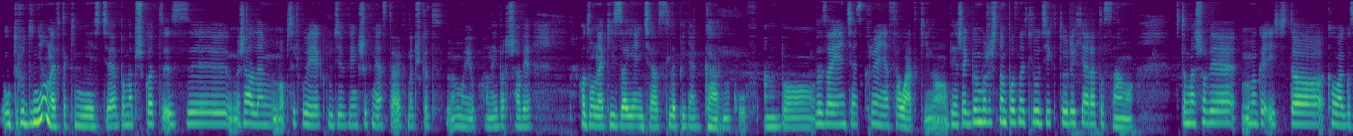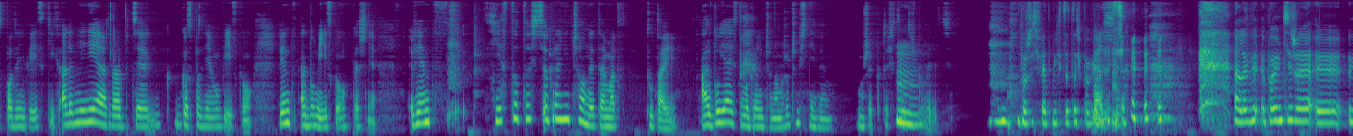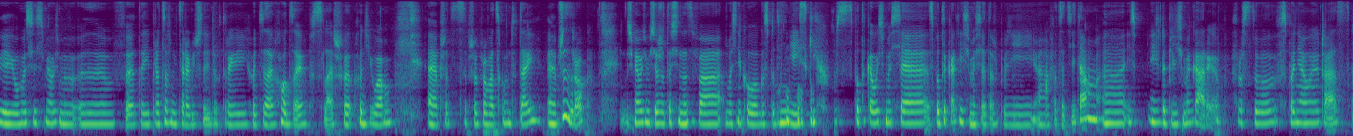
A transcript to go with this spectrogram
utrudnione w takim mieście, bo na przykład z żalem obserwuję, jak ludzie w większych miastach, na przykład w mojej ukochanej Warszawie, chodzą na jakieś zajęcia slepienia garnków albo zajęcia skrojenia sałatki. No, wiesz, jakby możesz tam poznać ludzi, których jara to samo. W Tomaszowie mogę iść do koła gospodyń wiejskich, ale mnie nie jara bycie gospodynią wiejską, więc albo miejską też nie. Więc jest to dość ograniczony temat tutaj. Albo ja jestem ograniczona, może czymś nie wiem. Może ktoś chce hmm. coś powiedzieć. Może świat mi chce coś powiedzieć. Ale powiem Ci, że y, jeju, my się śmiałyśmy y, w tej pracowni ceramicznej, do której chodzę, chodzę slash chodziłam e, przed przeprowadzką tutaj e, przez rok. Śmiałyśmy się, że to się nazywa właśnie koło gospodyń miejskich. Spotykałyśmy się, spotykaliśmy się, też byli e, faceci tam i, i lepiliśmy gary. Po prostu wspaniały czas.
